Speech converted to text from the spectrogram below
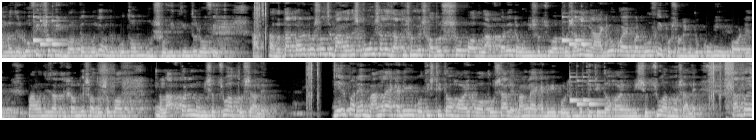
আমরা যে রফিক শফিক বরকত বলি, আমাদের প্রথম শহীদ কিন্তু রফিক। আচ্ছা আচ্ছা তারপরের প্রশ্ন হচ্ছে, বাংলাদেশ কোন সালে জাতিসংঘের সদস্য পদ লাভ করে? এটা উনিশশো চুয়াত্তর সালে। আমি আগেও কয়েকবার বলছি, এই প্রশ্নটা কিন্তু খুবই ইম্পর্টেন্ট বাংলাদেশ জাতিসংঘের সদস্য পদ লাভ করেন উনিশশো চুয়াত্তর সালে। এরপরে, বাংলা একাডেমি প্রতিষ্ঠিত হয় কত সালে? বাংলা একাডেমি প্রতিষ্ঠিত হয় উনিশশো চুয়ান্ন সালে। তারপরে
